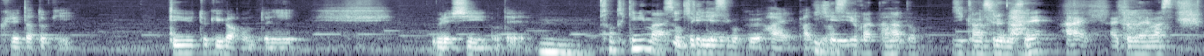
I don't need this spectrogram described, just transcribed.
くれた時っていう時が本当に嬉しいのでうん。その時にまあその生きててすごくはい感じます。生きててよかったなと実感するんですね。はい、ありがとうございます。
